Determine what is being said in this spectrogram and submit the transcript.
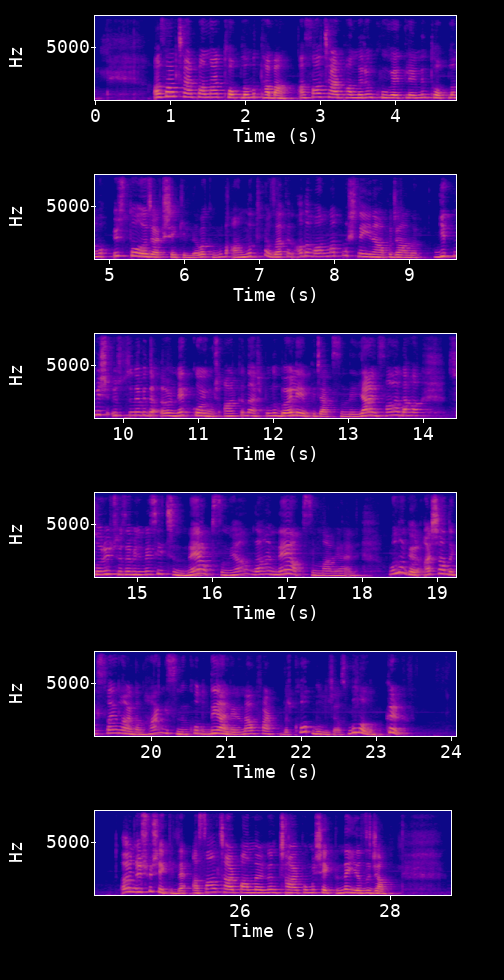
Asal çarpanlar toplamı taban. Asal çarpanların kuvvetlerinin toplamı üst olacak şekilde. Bakın burada anlatıyor. Zaten adam anlatmış neyi ne yapacağını. Gitmiş üstüne bir de örnek koymuş. Arkadaş bunu böyle yapacaksın diye. Yani sana daha soruyu çözebilmesi için ne yapsın ya? Daha ne yapsınlar yani? Buna göre aşağıdaki sayılardan hangisinin kodu diğerlerinden farklıdır? Kod bulacağız. Bulalım. 40. Önce şu şekilde asal çarpanlarının çarpımı şeklinde yazacağım.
